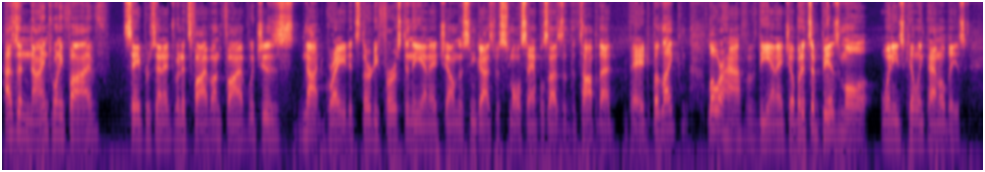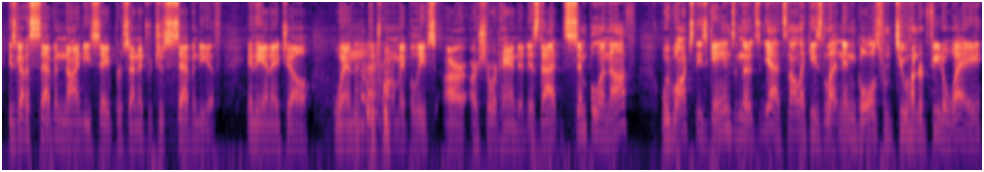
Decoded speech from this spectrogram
has a 925 save percentage when it's five on five, which is not great. It's 31st in the NHL, and there's some guys with small sample sizes at the top of that page, but like lower half of the NHL. But it's abysmal when he's killing penalties. He's got a 790 save percentage, which is 70th in the NHL when the Toronto Maple Leafs are, are shorthanded. Is that simple enough? We watch these games, and there's yeah, it's not like he's letting in goals from 200 feet away.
